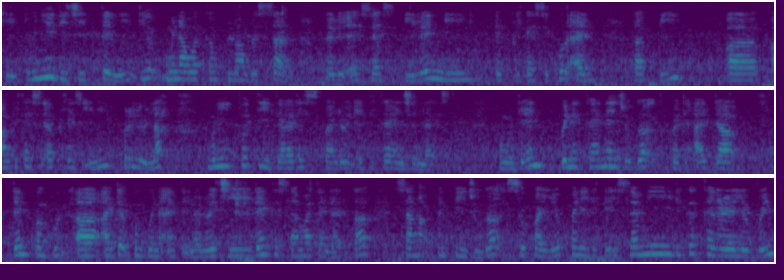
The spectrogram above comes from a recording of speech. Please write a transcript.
Okey, dunia digital ni dia menawarkan peluang besar melalui akses e-learning, aplikasi Quran, tapi uh, aplikasi-aplikasi ini perlulah mengikuti garis panduan etika yang jelas. Kemudian penekanan juga kepada adab dan pengguna, uh, adab penggunaan teknologi dan keselamatan data sangat penting juga supaya pendidikan Islami dikekal relevan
